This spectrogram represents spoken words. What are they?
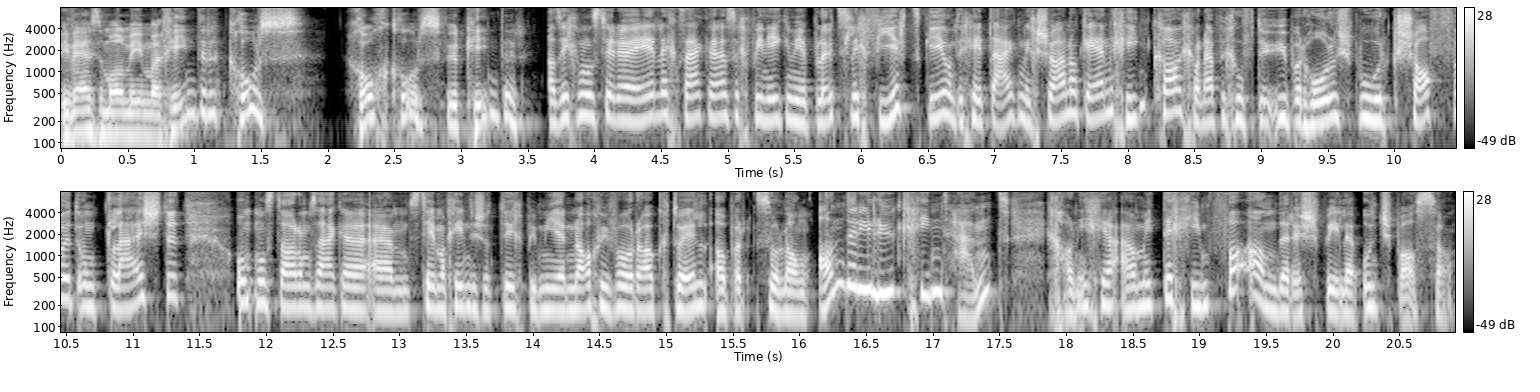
Wie wäre es mal mit einem Kinderkurs? Kochkurs für Kinder? Also ich muss dir ja ehrlich sagen, also ich bin irgendwie plötzlich 40 und ich hätte eigentlich schon auch noch gerne Kind gehabt. Ich habe einfach auf der Überholspur geschafft und geleistet und muss darum sagen, ähm, das Thema Kind ist natürlich bei mir nach wie vor aktuell, aber solange andere Leute Kind haben, kann ich ja auch mit den Kindern von anderen spielen und Spass haben.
